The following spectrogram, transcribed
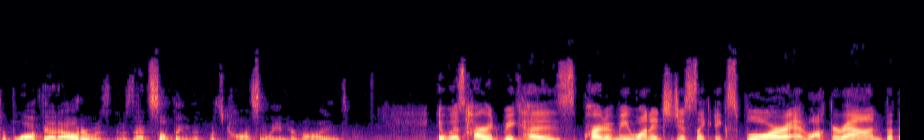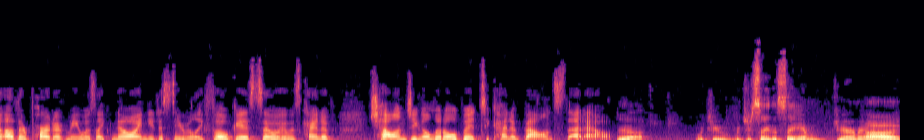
to block that out, or was was that something that was constantly in your mind? It was hard because part of me wanted to just like explore and walk around, but the other part of me was like, no, I need to stay really focused. So it was kind of challenging a little bit to kind of balance that out. Yeah. Would you would you say the same, Jeremy? Uh,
